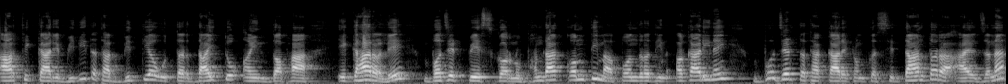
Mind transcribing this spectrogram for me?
आर्थिक कार्यविधि तथा वित्तीय उत्तरदायित्व ऐन दफा एघारले बजेट पेश गर्नुभन्दा कम्तीमा पन्ध्र दिन अगाडि नै बजेट तथा कार्यक्रमको सिद्धान्त र आयोजना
